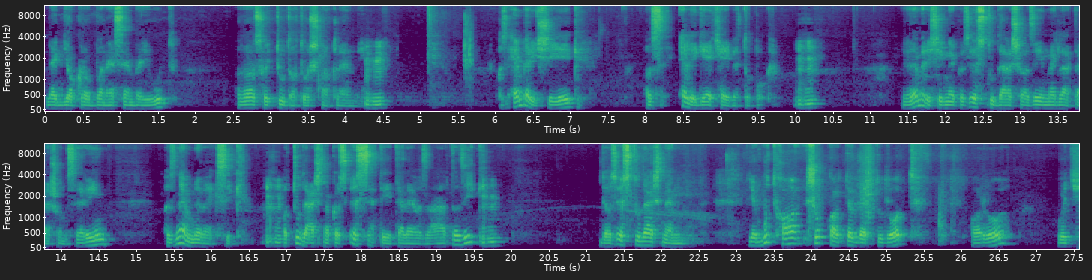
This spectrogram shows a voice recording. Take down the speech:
leggyakrabban eszembe jut, az az, hogy tudatosnak lenni. Uh-huh. Az emberiség az elég egy helybe topog. Uh-huh. Az emberiségnek az össztudása az én meglátásom szerint az nem növekszik. Uh-huh. A tudásnak az összetétele az változik, uh-huh. de az össztudás nem. Ugye Buddha sokkal többet tudott arról, hogy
